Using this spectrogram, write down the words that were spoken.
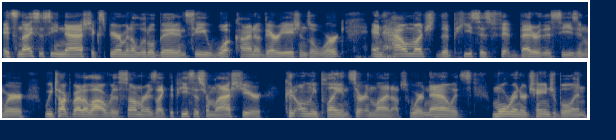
it's nice to see Nash experiment a little bit and see what kind of variations will work and how much the pieces fit better this season. Where we talked about a lot over the summer is like the pieces from last year could only play in certain lineups, where now it's more interchangeable and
